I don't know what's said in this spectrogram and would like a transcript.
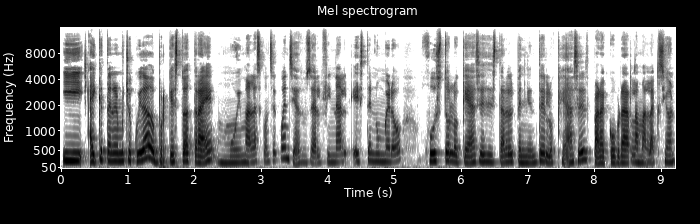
Y hay que tener mucho cuidado porque esto atrae muy malas consecuencias. O sea, al final este número justo lo que hace es estar al pendiente de lo que haces para cobrar la mala acción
